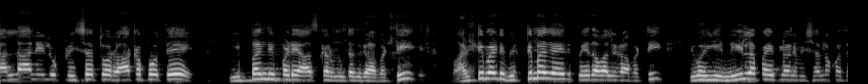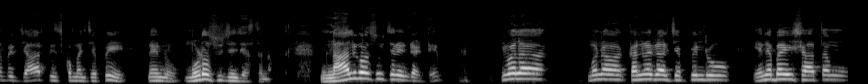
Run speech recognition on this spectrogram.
నల్లా నీళ్ళు ప్రెషర్తో రాకపోతే ఇబ్బంది పడే ఆస్కారం ఉంటుంది కాబట్టి అల్టిమేట్ విక్టిమైజ్ అయ్యేది పేదవాళ్ళు కాబట్టి ఇగో ఈ నీళ్ళ పైపుల విషయంలో కొంత మీరు జాగ్రత్త తీసుకోమని చెప్పి నేను మూడో సూచన చేస్తున్నా. నాలుగో సూచన ఏంటంటే ఇవాళ మొన్న కన్నడ గారు చెప్పిండ్రు ఎనభై శాతం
